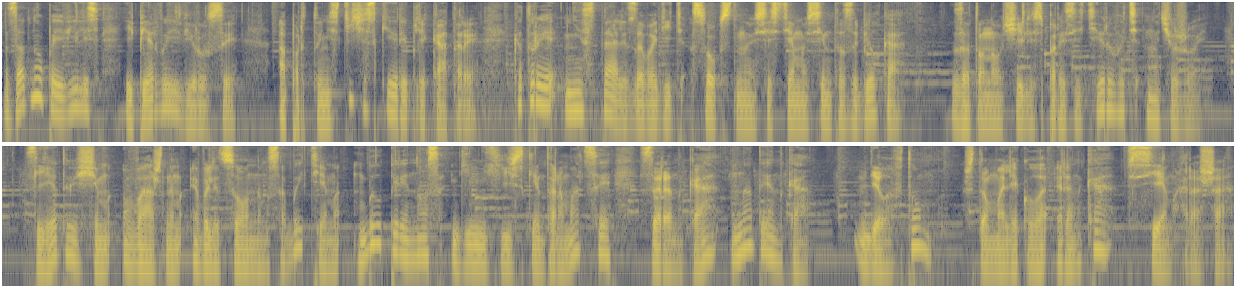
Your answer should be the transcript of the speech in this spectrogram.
Заодно появились и первые вирусы, оппортунистические репликаторы, которые не стали заводить собственную систему синтеза белка, зато научились паразитировать на чужой. Следующим важным эволюционным событием был перенос генетической информации с РНК на ДНК. Дело в том, что молекула РНК всем хороша,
